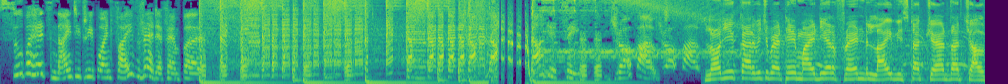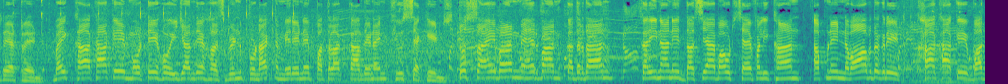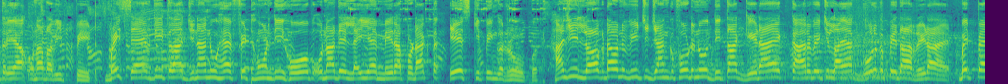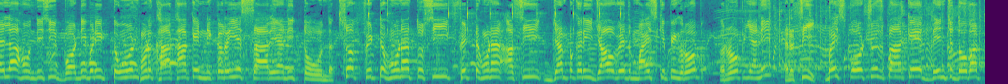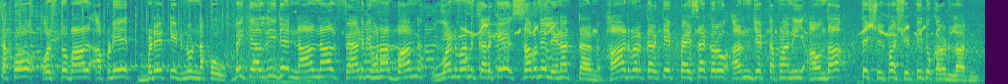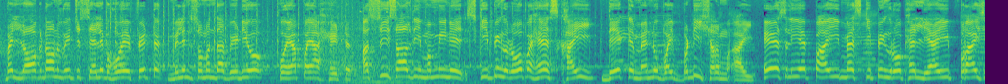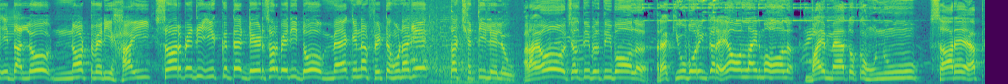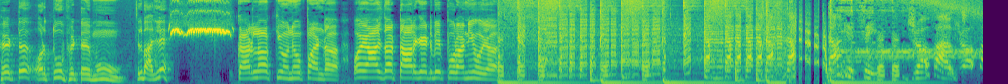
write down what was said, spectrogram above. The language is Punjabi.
सुपर हिट्स 93.5 रेड एफएम पर टारगेट से ड्रॉप आउट ਲੋ ਜੀ ਘਰ ਵਿੱਚ ਬੈਠੇ my dear friend live Insta chat ਦਾ ਚੱਲ ਰਿਹਾ ਟ੍ਰੈਂਡ ਬਈ ਖਾ ਖਾ ਕੇ ਮੋਟੇ ਹੋਈ ਜਾਂਦੇ ਹਸਬੰਡ ਪ੍ਰੋਡਕਟ ਮੇਰੇ ਨੇ ਪਤਲਾ ਕਰ ਦੇਣਾ ਇਨ ਫਿਊ ਸੈਕਿੰਡਸ ਤੋ ਸਾਹਿਬਾਨ ਮਿਹਰਬਾਨ ਕਦਰਦਾਨ ਕਰੀਨਾ ਨੇ ਦੱਸਿਆ ਅਬਾਊਟ ਸੈਫ ਅਲੀ ਖਾਨ, ਆਪਣੇ ਨਵਾਬ ਦਾ ਗ੍ਰੇਟ ਖਾ ਖਾ ਕੇ ਵੱਧ ਰਿਹਾ, ਉਹਨਾਂ ਦਾ ਵੀ ਪੇਟ। ਬਈ ਸੈਫ ਦੀ ਤਰ੍ਹਾਂ ਜਿਨ੍ਹਾਂ ਨੂੰ ਹੈ ਫਿਟ ਹੋਣ ਦੀ ਹੋਪ, ਉਹਨਾਂ ਦੇ ਲਈ ਹੈ ਮੇਰਾ ਪ੍ਰੋਡਕਟ ਇਹ ਸਕਿਪਿੰਗ ਰੋਪ ਹਾਂਜੀ ਲੋਕਡਾਊਨ ਵਿੱਚ ਜੰਕ ਫੂਡ ਨੂੰ ਦਿੱਤਾ ਗੇੜਾ ਹੈ, ਘਰ ਵਿੱਚ ਲਾਇਆ ਗੋਲਗੱਪੇ ਦਾ ਰੇੜਾ ਹੈ। ਬਈ ਪਹਿਲਾਂ ਹੁੰਦੀ ਸੀ ਬਾਡੀ ਬੜੀ ਟੋਨ, ਹੁਣ ਖਾ ਖਾ ਕੇ ਨਿਕਲ ਰਹੀ ਹੈ ਸਾਰਿਆਂ ਦੀ ਤੋਂਦ। ਸੋ ਫਿਟ ਹੋਣਾ ਤੁਸੀਂ ਫਿਟ ਹੋਣਾ ਅਸੀਂ ਜੰਪ ਕਰੀ ਜਾਓ ਵਿਦ ਮਾਈ ਸਕਿਪਿੰਗ ਰੋਪ ਰੋਪ ਯਾਨੀ ਰੱਸੀ। ਬਈ ਸਪੋਰਟ ਸ਼ੂਜ਼ ਪਾ ਕੇ ਦਿਨ ਚ ਦੋ ਵਾਰ ਟੱਪੋ, ਉਸ ਤੋਂ ਬਾਅਦ ਆਪਣੇ ਬੜੇ ਢਿੱਡ ਨੂੰ ਨੱਪੋ। ਬਈ ਕੈਲਰੀ ਦੇ ਨਾਲ ਨਾਲ ਫੈਟ ਵੀ ਹੋਣਾ ਬਨ ਵਨ ਵਨ ਕਰਕੇ ਸਭ ਨੇ ਲੈਣਾ ਟਰਨ ਹਾਰਡ ਵਰਕ ਕਰਕੇ ਪੈਸਾ ਕਰੋ ਅਰਨ ਜੇ ਟੱਪਣਾ ਨਹੀਂ ਆਉਂਦਾ। ਤੇ ਸ਼ਿਲਪਾ ਸ਼ੈਟੀ ਤੋਂ ਕਰੋ ਲਰਨ। ਬਈ ਲੋਕਡਾਊਨ ਵਿੱਚ ਸੈਲਬ ਹੋਏ ਫਿਟ ਮਿਲਿੰਦ ਸੁਮਨ ਦਾ ਵੀਡੀਓ ਹੋਇਆ ਪਿਆ ਹਿੱਟ 80 ਸਾਲ ਦੀ ਮੰਮੀ ਨੇ ਸਕੀਪਿੰਗ ਰੋਪ ਹੈ ਸਿਖਾਈ, ਦੇਖ ਕੇ ਮੈਨੂੰ ਬਾਈ ਵੱਡੀ ਸ਼ਰਮ ਆਈ। ਇਸ ਲਈ ਭਾਈ ਮੈਂ ਸਕੀਪਿੰਗ ਰੋਪ ਹੈ ਲਿਆਈ ਪ੍ਰਾਈਸ ਇਦਾ ਲੋ ਨਾਟ ਵੈਰੀ ਹਾਈ 100 ਰੁਪਏ ਦੀ ਇੱਕ ਤੇ 150 ਰੁਪਏ ਦੀ ਦੋ, ਮੈਂ ਕਹਿੰਦਾ ਫਿਟ ਹੋਣਾ ਜੇ? कितना क्षति ले लो। अरे ओ चलती फिरती बॉल। अरे क्यों बोरिंग करे ऑनलाइन माहौल? भाई मैं तो कहूँ नू सारे है फिट और तू फिट मुँह। चल भाज ले। कर लो क्यों नो पांडा? और आज का टारगेट भी पूरा नहीं होया। Target safe. Drop out.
